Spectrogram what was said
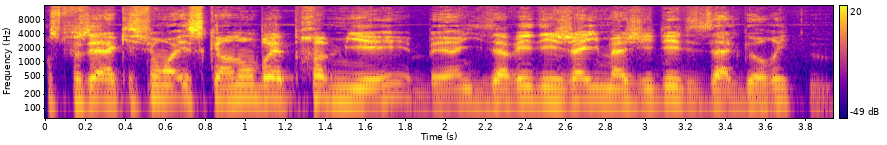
On se posait la question, est-ce qu'un nombre est premier? Ben, Ils avaient déjà imaginé des algorithmes.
